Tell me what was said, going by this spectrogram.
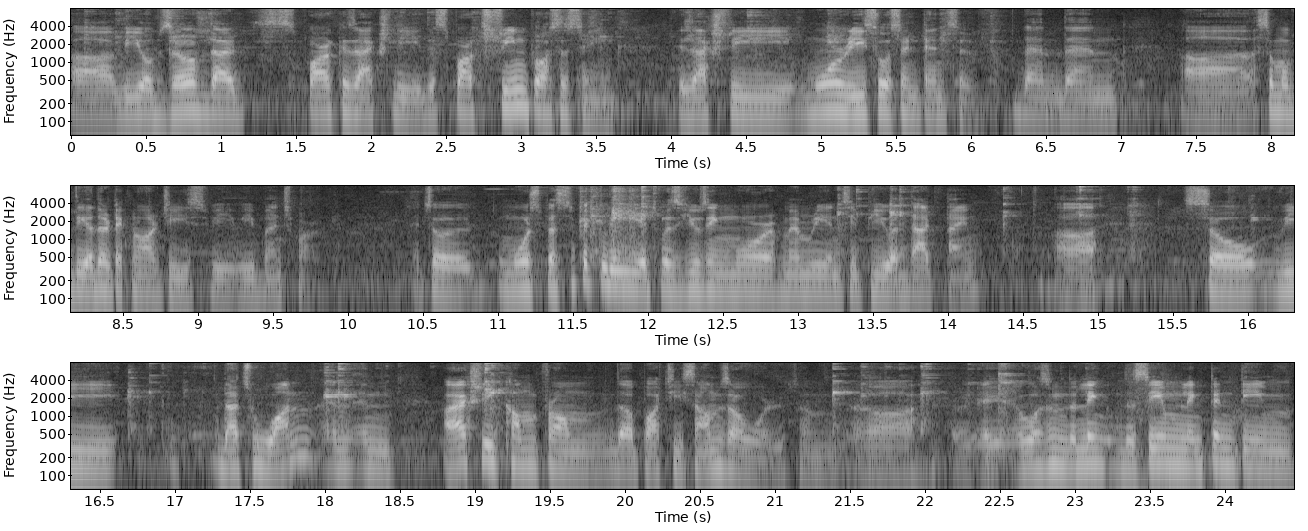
uh, we observed that Spark is actually the Spark stream processing is actually more resource intensive than than uh, some of the other technologies we, we benchmarked. So more specifically, it was using more memory and CPU at that time. Uh, so we, that's one, and, and I actually come from the Apache Samza world. Um, uh, I I was in the, link, the same LinkedIn team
